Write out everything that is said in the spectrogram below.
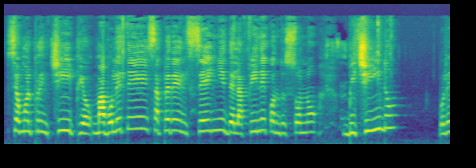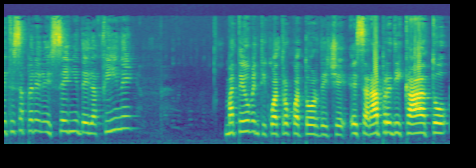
siamo al principio, ma volete sapere i segni della fine quando sono vicino? Volete sapere i segni della fine? Matteo 24, 14 e sarà predicato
